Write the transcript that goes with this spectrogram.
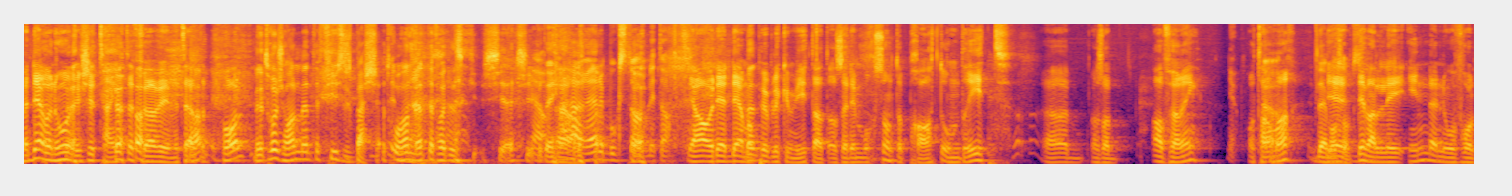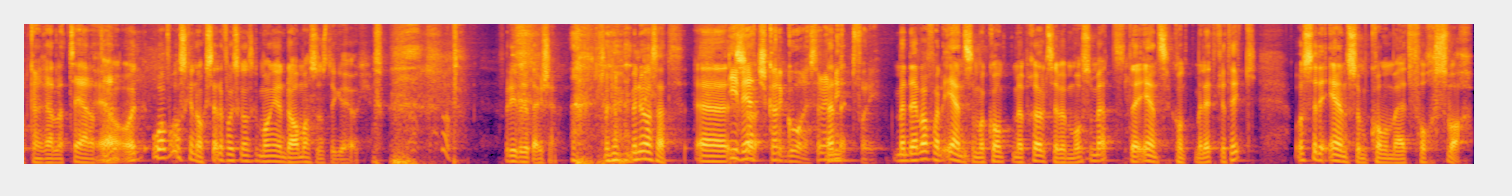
men det var noe vi ikke tenkte før vi inviterte Pål. Men jeg tror ikke han mente fysisk bæsj. Jeg tror han mente faktisk kj- kjipe Ja, ting. her er det bokstavelig talt. Ja, og det, det må publikum vite, at altså, det er morsomt å prate om drit. Uh, altså avføring Ja. og tarmer. Ja, det er det, det er veldig inn, det er noe folk kan relatere til. Ja, og overraskende nok så er det faktisk ganske mange damer som syns det er gøy òg. For de driter jo ikke. Men, men uansett. eh, De så- vet ikke hva det går i, så det er Men- nytt for dem. Men det er i hvert fall én som har kommet med prøvd seg med morsomhet. Det er én som har kommet med litt kritikk. Og så er det én som kommer med et forsvar.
